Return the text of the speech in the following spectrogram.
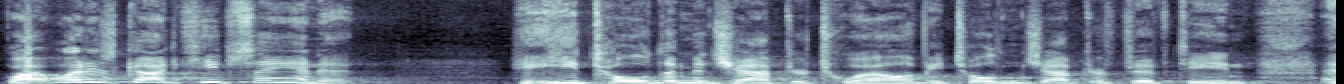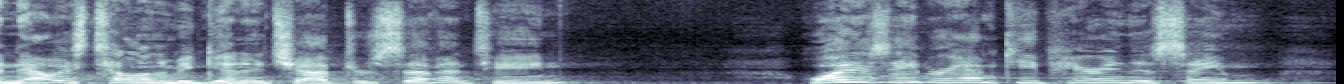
Why, why does God keep saying it? He, he told them in chapter 12, he told them in chapter 15, and now he's telling them again in chapter 17. Why does Abraham keep hearing the same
